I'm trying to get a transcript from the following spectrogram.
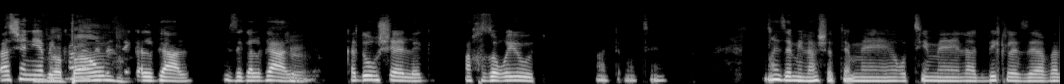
ואז שנהיה בקנדה והפאונד? וזה גלגל. זה גלגל, כן. כדור שלג, מחזוריות. מה אתם רוצים? איזה מילה שאתם אה, רוצים אה, להדביק לזה, אבל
